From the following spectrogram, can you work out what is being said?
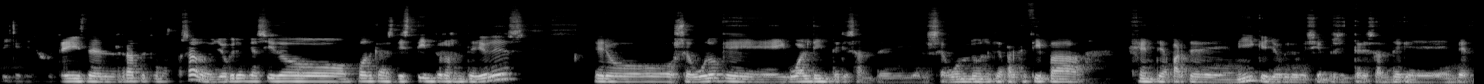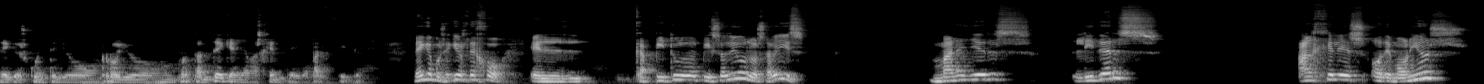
y que disfrutéis del rato que hemos pasado. Yo creo que ha sido un podcast distinto a los anteriores pero seguro que igual de interesante. Y el segundo en el que participa gente aparte de mí, que yo creo que siempre es interesante que en vez de que os cuente yo un rollo importante, que haya más gente que participe. Venga, pues aquí os dejo el capítulo del episodio, lo sabéis. Managers, líderes, ángeles o demonios.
